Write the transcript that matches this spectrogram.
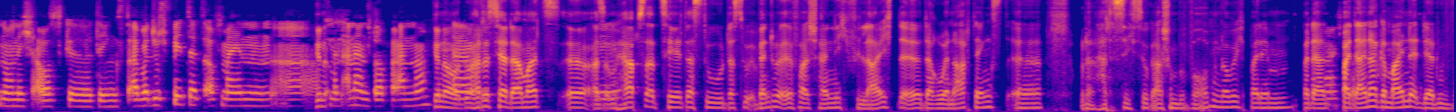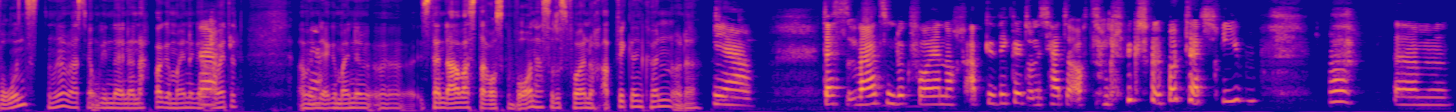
noch nicht ausgedingst. Aber du spielst jetzt auf meinen, äh, Genau. auf meinen anderen Job an, ne? Genau, du Ähm, hattest ja damals, äh, also im Mhm. Herbst erzählt, dass du, dass du eventuell wahrscheinlich vielleicht äh, darüber nachdenkst, äh, oder hattest dich sogar schon beworben, glaube ich, bei dem, bei, der, Ja, bei deiner Gemeinde, in der du wohnst. Ne? Du hast ja irgendwie in deiner Nachbargemeinde Ja. gearbeitet. Aber in Ja. der Gemeinde äh, ist dann da was daraus geworden? Hast du das vorher noch abwickeln können? Oder? Ja, das war zum Glück vorher noch abgewickelt und ich hatte auch zum Glück schon unterschrieben. Ah, ähm,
